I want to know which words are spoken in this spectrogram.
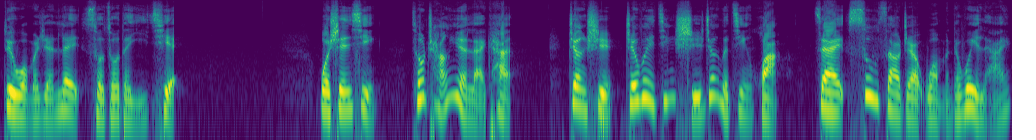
对我们人类所做的一切。我深信，从长远来看，正是这未经实证的进化在塑造着我们的未来。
